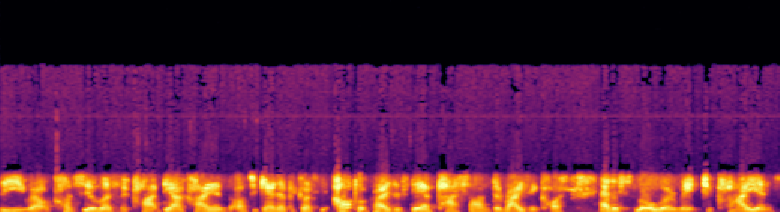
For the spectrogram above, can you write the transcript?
the well consumers, the, their clients altogether, because the output prices they have passed on the rising cost at a slower rate to clients.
